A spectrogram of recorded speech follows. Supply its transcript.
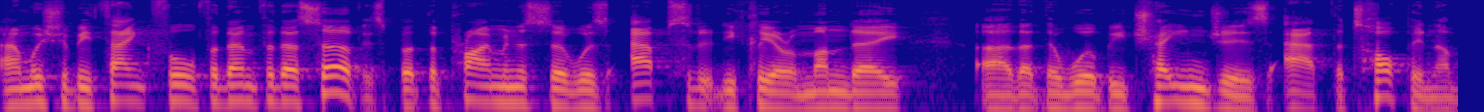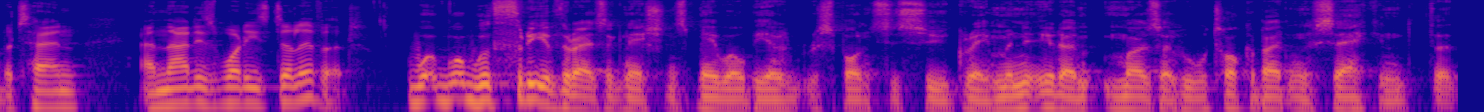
and we should be thankful for them for their service. But the Prime Minister was absolutely clear on Monday uh, that there will be changes at the top in number 10, and that is what he's delivered. Well, well, three of the resignations may well be a response to Sue Gray. Munira Mirza, who we'll talk about in a second, that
